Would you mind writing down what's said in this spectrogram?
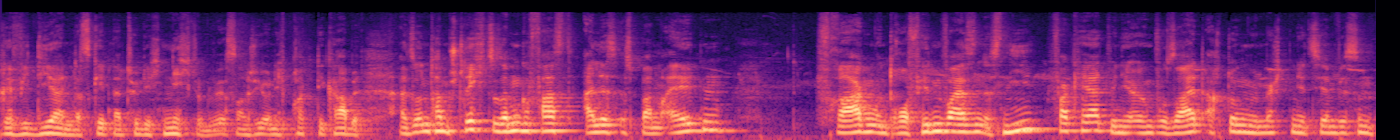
revidieren. Das geht natürlich nicht und ist natürlich auch nicht praktikabel. Also unterm Strich zusammengefasst, alles ist beim Alten. Fragen und darauf hinweisen ist nie verkehrt. Wenn ihr irgendwo seid, Achtung, wir möchten jetzt hier ein bisschen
